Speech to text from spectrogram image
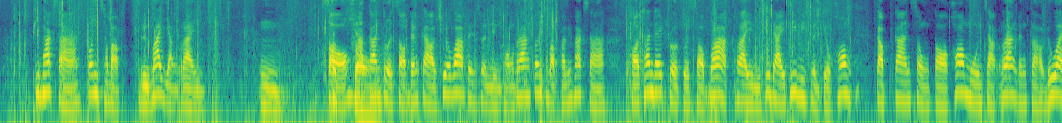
ำพิพากษาต้นฉบับหรือไม่อย่างไร อืม สองสองหากการตรวจสอบดังกล่าว เชื่อว่าเป็นส่วนหนึ่งของร่างต้นฉบับคำพิพากษา ขอท่านได้โปรดตรวจสอบว่าใครหรือผู้ใดที่มีส่วนเกี่ยวข้องกับการส่งต่อข้อมูลจากร่างดังกล่าวด้วย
